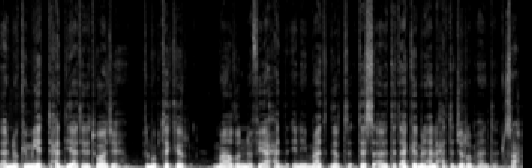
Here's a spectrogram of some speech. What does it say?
لأنه كمية التحديات اللي تواجه المبتكر ما أظن في أحد يعني ما تقدر تسال تتأكد منها إلا حتى تجربها أنت. صح.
